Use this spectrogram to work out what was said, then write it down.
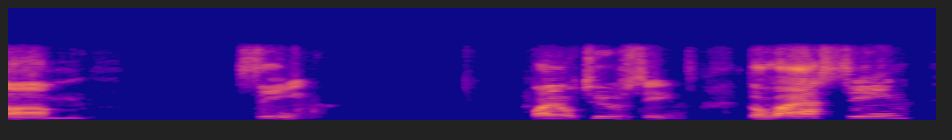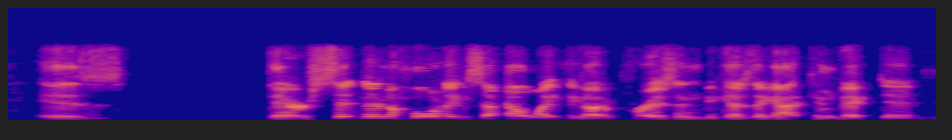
um, scene. Final two scenes. The last scene is they're sitting in a holding cell waiting to go to prison because they got convicted.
